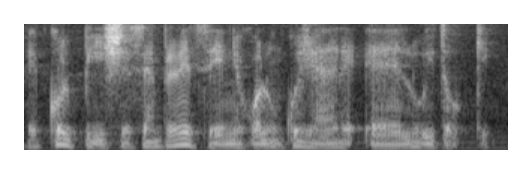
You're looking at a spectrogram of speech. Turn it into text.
eh, colpisce sempre nel segno qualunque genere eh, lui tocchi.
